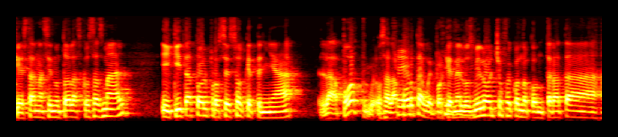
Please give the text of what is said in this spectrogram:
que están haciendo todas las cosas mal. Y quita todo el proceso que tenía la porta, o sea, la Sí. porta, güey, porque Sí, en el sí. 2008 fue cuando contrata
